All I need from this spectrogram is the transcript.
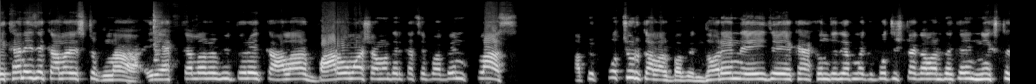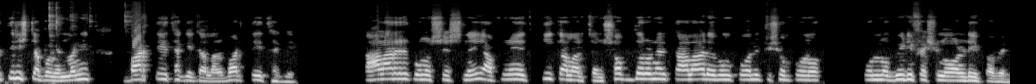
এখানে যে কালার স্টক না, এই এক কালারের ভিতরে কালার বারো মাস আমাদের কাছে পাবেন প্লাস আপনি প্রচুর কালার পাবেন। ধরেন এই যে এখা- এখন যদি আপনাকে পঁচিশটা কালার দেখে নেক্সট তিরিশটা পাবেন। মানে বাড়তেই থাকে কালার, বাড়তেই থাকে। কালারের কোনো শেষ নেই। আপনি কি কালার চান? সব ধরনের কালার এবং কোয়ালিটি সম্পূর্ণ পণ্য বিডি ফ্যাশন ওয়ার্ল্ডেই পাবেন।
